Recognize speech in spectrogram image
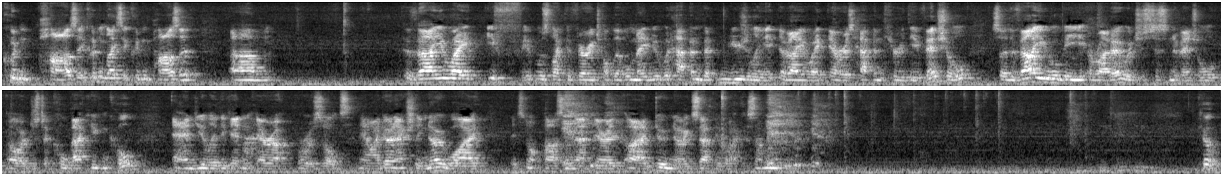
couldn't parse it, couldn't like it couldn't parse it. Um, evaluate if it was like the very top level, maybe it would happen, but usually evaluate errors happen through the eventual. So the value will be a righto, which is just an eventual or just a callback you can call, and you'll either get an error or results. Now I don't actually know why it's not passing that error. I do know exactly why, because I'm an idiot. Cool.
